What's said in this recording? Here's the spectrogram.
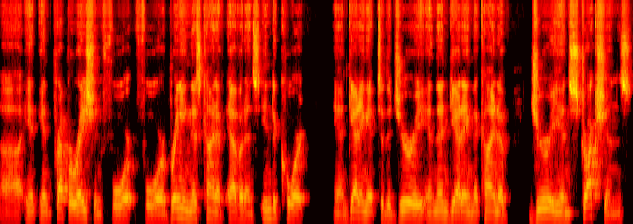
uh, in, in preparation for for bringing this kind of evidence into court and getting it to the jury and then getting the kind of jury instructions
